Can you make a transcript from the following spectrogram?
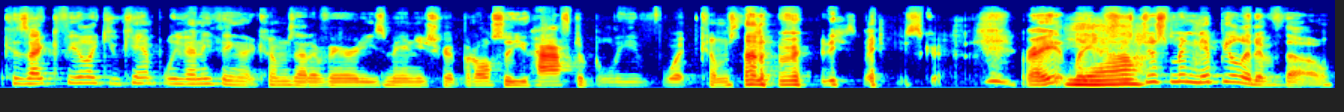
because I feel like you can't believe anything that comes out of Verity's manuscript, but also you have to believe what comes out of Verity's manuscript, right? Like Yeah. she's just manipulative, though.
